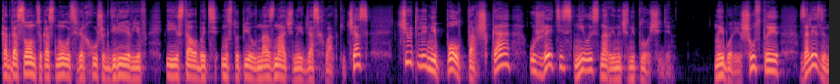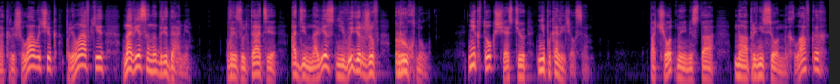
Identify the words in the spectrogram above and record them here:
когда солнце коснулось верхушек деревьев и, стало быть, наступил назначенный для схватки час, чуть ли не пол торжка уже теснилось на рыночной площади. Наиболее шустрые залезли на крыши лавочек, прилавки, навесы над рядами. В результате один навес, не выдержав, рухнул. Никто, к счастью, не покалечился. Почетные места на принесенных лавках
